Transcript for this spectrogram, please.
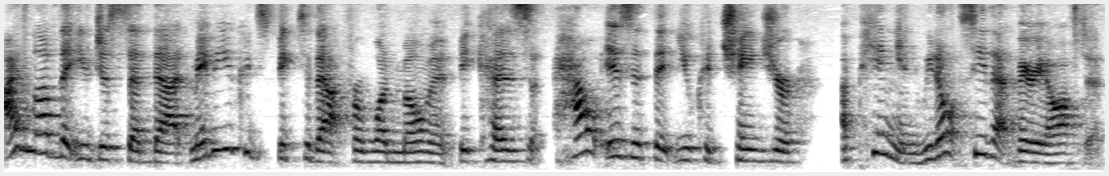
I love that you just said that. Maybe you could speak to that for one moment because how is it that you could change your opinion? We don't see that very often.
